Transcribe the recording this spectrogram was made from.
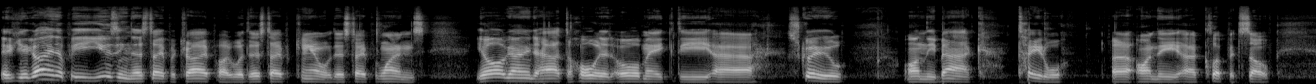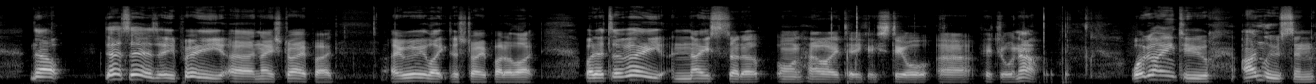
if you're going to be using this type of tripod with this type of camera, with this type of lens, you're going to have to hold it or make the uh, screw on the back title uh, on the uh, clip itself. Now, this is a pretty uh, nice tripod. I really like this tripod a lot. But it's a very nice setup on how I take a still uh, picture. Now, we're going to unloosen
